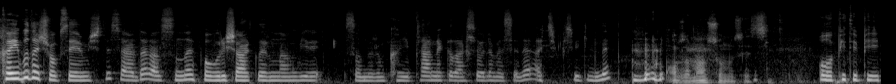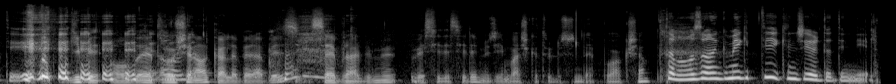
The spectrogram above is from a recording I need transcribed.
Kaybı da çok sevmişti. Serdar aslında favori şarkılarından biri sanırım Kayıp. Her ne kadar söylemese de açık bir şekilde. o zaman sonu seçsin. O piti piti. gibi oldu. Evet Roşen Alkar'la beraberiz. Sebra albümü vesilesiyle müziğin başka türlüsünde bu akşam. Tamam o zaman güme gittiği ikinci yarıda dinleyelim.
